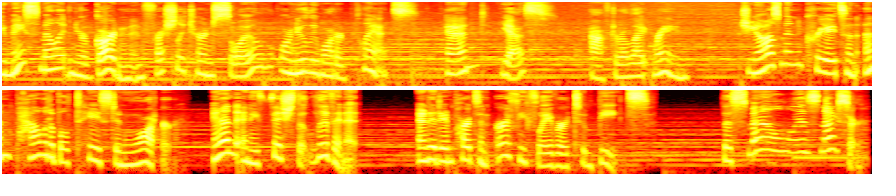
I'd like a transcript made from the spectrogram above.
You may smell it in your garden in freshly turned soil or newly watered plants, and, yes, after a light rain. Geosmin creates an unpalatable taste in water, and any fish that live in it, and it imparts an earthy flavor to beets. The smell is nicer,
